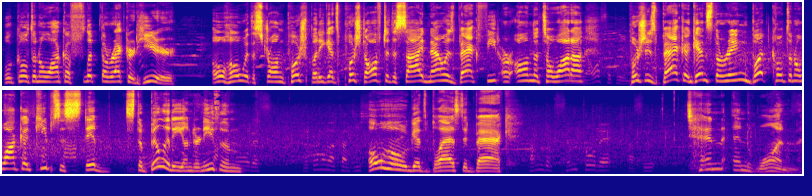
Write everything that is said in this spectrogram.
Will Kotonowaka flip the record here? Oho with a strong push, but he gets pushed off to the side. Now his back feet are on the tawara. Pushes back against the ring, but Kotonowaka keeps his st stability underneath him. Oho gets blasted back. 10 and 1.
